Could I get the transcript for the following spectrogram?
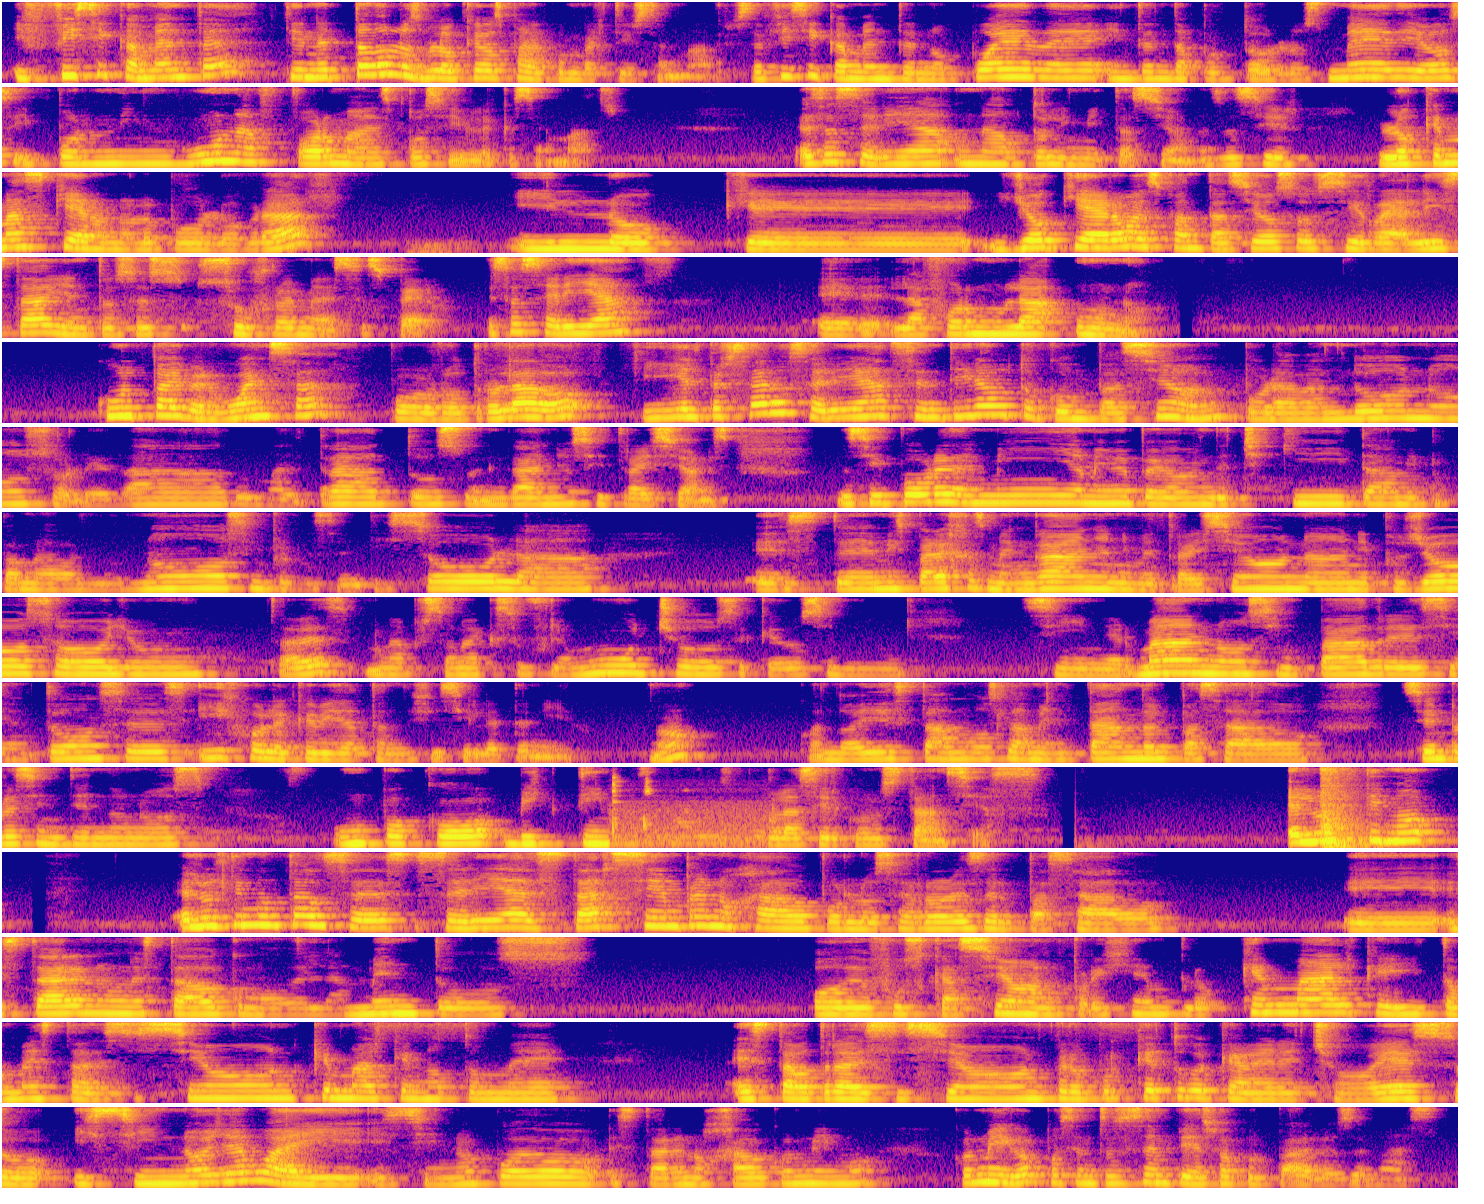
y físicamente tiene todos los bloqueos para convertirse en madre. O sea, físicamente no puede, intenta por todos los medios y por ninguna forma es posible que sea madre. Esa sería una autolimitación, es decir, lo que más quiero no lo puedo lograr y lo que yo quiero es fantasioso, es irrealista y entonces sufro y me desespero. Esa sería eh, la fórmula 1. Culpa y vergüenza, por otro lado. Y el tercero sería sentir autocompasión por abandono, soledad, maltratos engaños y traiciones decir, pobre de mí, a mí me pegaban de chiquita, mi papá me abandonó, siempre me sentí sola, este, mis parejas me engañan y me traicionan y pues yo soy un, ¿sabes? Una persona que sufrió mucho, se quedó sin, sin hermanos, sin padres, y entonces, híjole, qué vida tan difícil he tenido, ¿no? Cuando ahí estamos lamentando el pasado, siempre sintiéndonos un poco víctimas las circunstancias. El último, el último entonces sería estar siempre enojado por los errores del pasado, eh, estar en un estado como de lamentos o de ofuscación, por ejemplo. Qué mal que tomé esta decisión, qué mal que no tomé esta otra decisión, pero ¿por qué tuve que haber hecho eso? Y si no llego ahí y si no puedo estar enojado conmigo, pues entonces empiezo a culpar a los demás.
